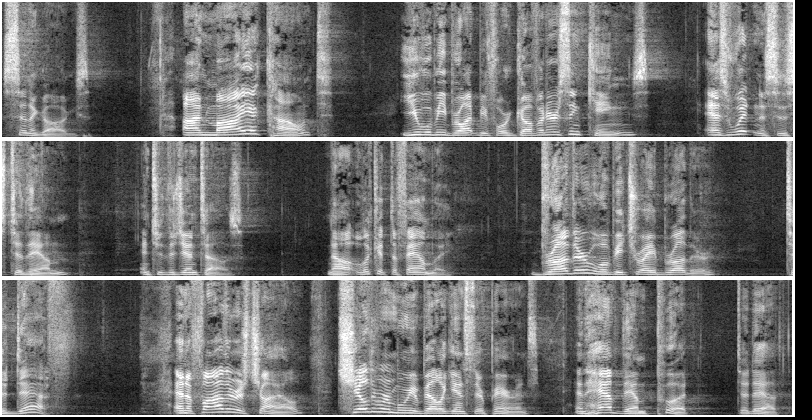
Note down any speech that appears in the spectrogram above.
synagogues. On my account, you will be brought before governors and kings as witnesses to them and to the Gentiles. Now, look at the family. Brother will betray brother to death. And a father is child. Children will rebel against their parents and have them put to death.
